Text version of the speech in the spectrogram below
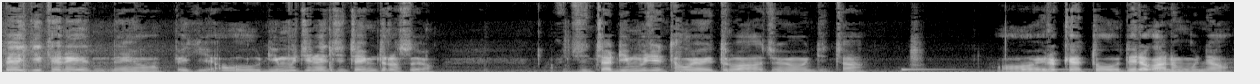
백이 되겠네요. 백이. 어우 리무진은 진짜 힘들었어요. 아, 진짜 리무진 타고 여기 들어와가지고 진짜. 어 이렇게 또 내려가는군요.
